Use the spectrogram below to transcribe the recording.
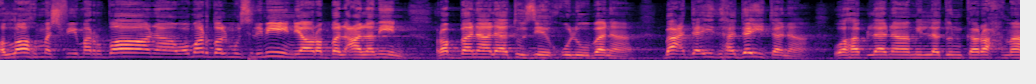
اللهم اشف مرضانا ومرضى المسلمين يا رب العالمين. ربنا لا تزغ قلوبنا بعد إذ هديتنا وهب لنا من لدنك رحمة.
